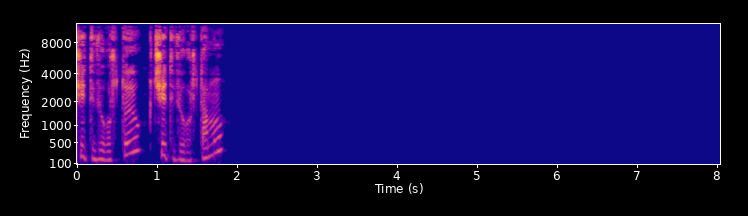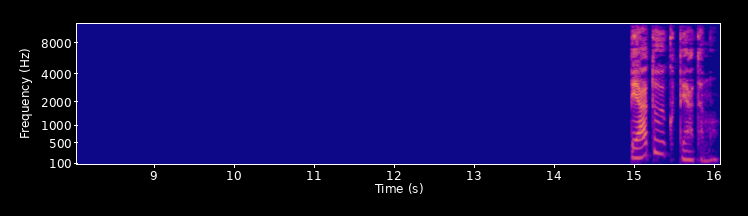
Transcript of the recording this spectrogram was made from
Четвертую к четвертому пятую к пятому.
